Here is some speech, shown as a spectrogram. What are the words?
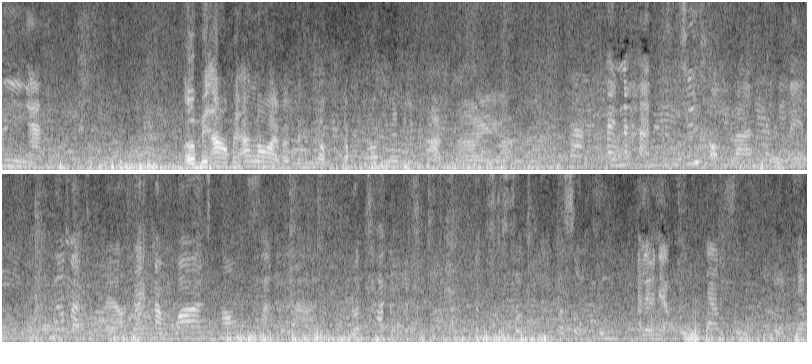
นี่ไงเออไม่เอาไม่อร่อย มันเป็นแบบกับข้าวที่ไม่มีผักไงอะเป็นอาหารขึ้นชื่อของร้าน อะไรเนี่ยปรุงตามสูตรเหมือนกับ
